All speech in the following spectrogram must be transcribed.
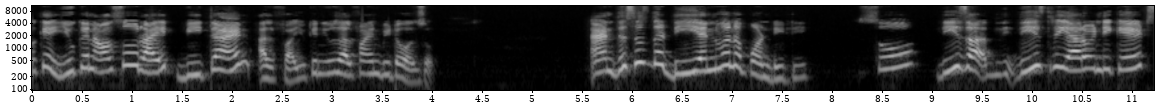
Okay, you can also write beta and alpha. You can use alpha and beta also. And this is the dn1 upon dt. So, these are these three arrow indicates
